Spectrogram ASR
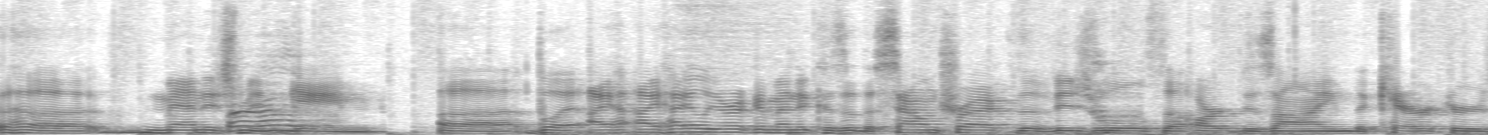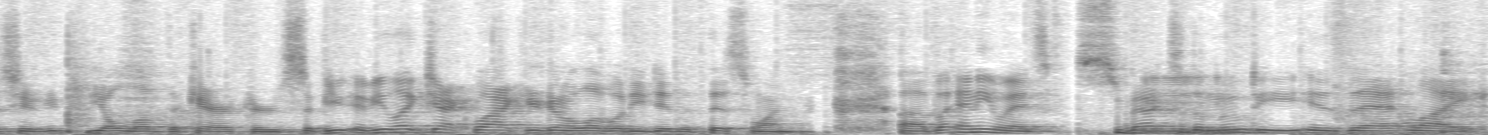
uh, management game. Uh, but I, I highly recommend it because of the soundtrack, the visuals, the art design, the characters. You, you'll love the characters. If you if you like Jack Black, you're gonna love what he did with this one. Uh, but anyways, back to the movie. Is that like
